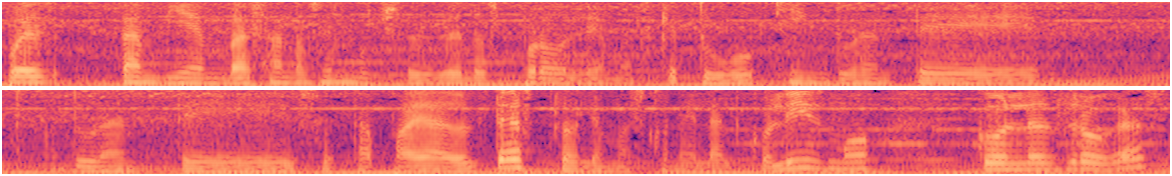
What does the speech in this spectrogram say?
pues también basándose en muchos de los problemas que tuvo King durante durante su etapa de adultez, problemas con el alcoholismo, con las drogas,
